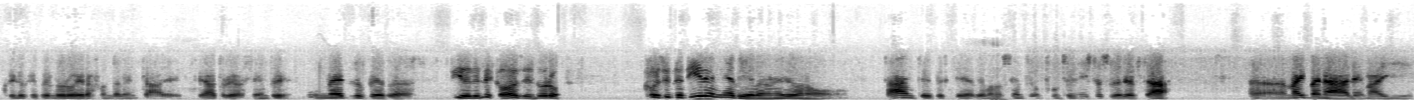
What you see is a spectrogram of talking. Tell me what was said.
quello che per loro era fondamentale. Il teatro era sempre un mezzo per dire delle cose, loro cose da dire ne avevano, ne avevano tante perché avevano sempre un punto di vista sulla realtà uh, mai banale, mai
